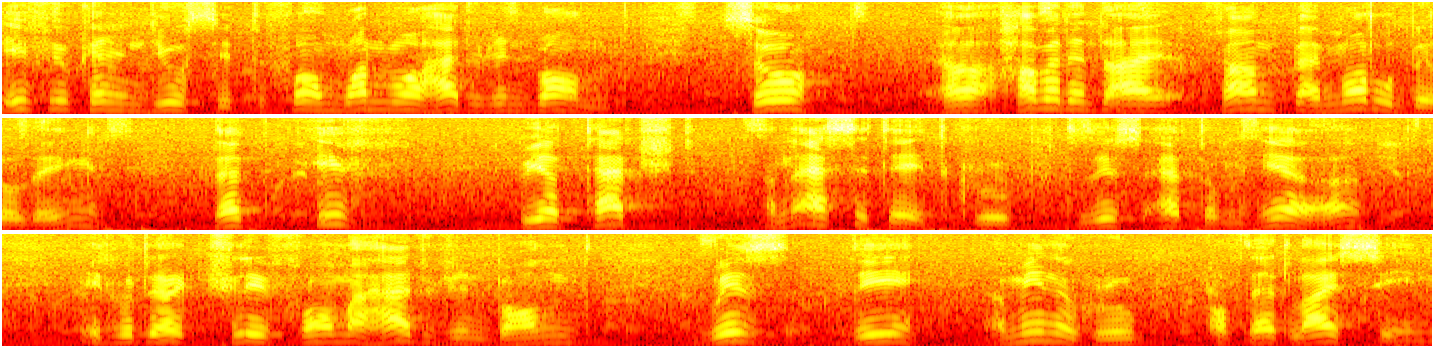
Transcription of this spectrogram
if you can induce it to form one more hydrogen bond. So uh, Hubbard and I found by model building that if we attached an acetate group to this atom here, it would actually form a hydrogen bond with the amino group of that lysine.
